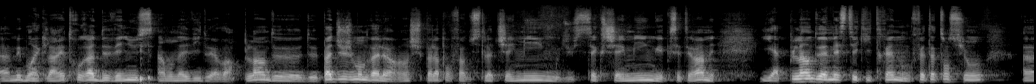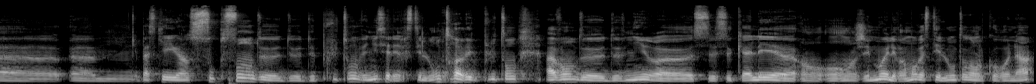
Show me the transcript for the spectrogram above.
Euh, mais bon, avec la rétrograde de Vénus, à mon avis, il doit y avoir plein de, de pas de jugement de valeur. Hein. Je suis pas là pour faire du slut shaming ou du sex shaming, etc. Mais il y a plein de MST qui traînent. Donc faites attention. Euh, euh, parce qu'il y a eu un soupçon de, de, de, Pluton. Vénus, elle est restée longtemps avec Pluton avant de, de venir euh, se, se, caler euh, en, en, Gémeaux. Elle est vraiment restée longtemps dans le Corona.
